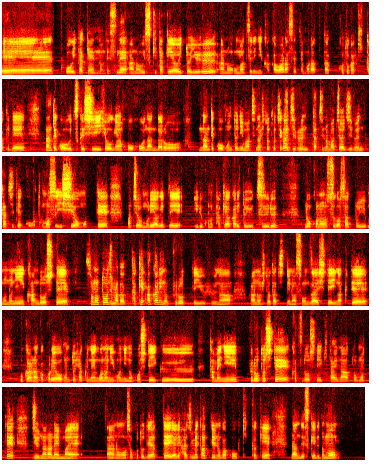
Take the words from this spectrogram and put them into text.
えー大分県のですね、あの、臼杵竹酔という、あの、お祭りに関わらせてもらったことがきっかけで、なんてこう、美しい表現方法なんだろう。なんてこう、本当に町の人たちが自分たちの町は自分たちでこう、灯す意思を持って、町を盛り上げているこの竹あかりというツールのこの凄さというものに感動して、その当時まだ竹あかりのプロっていう風なあの人たちっていうのは存在していなくて、僕はなんかこれを本当100年後の日本に残していくために、プロとして活動していきたいなと思って、17年前、あの、そこと出会ってやり始めたっていうのがこうきっかけなんですけれども、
